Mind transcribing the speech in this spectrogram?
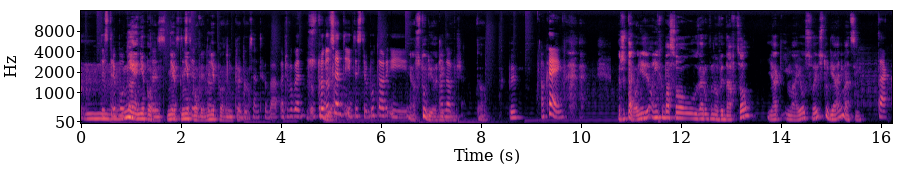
Mm, Dystrybutor. Nie, nie powiem, jest- nie, nie powiem, nie powiem tego. Producent chyba. Znaczy w ogóle Studio. producent i dystrybutor i. Nie, studio No Ghibli. dobrze. To Okej. Znaczy tak, oni, oni chyba są zarówno wydawcą, jak i mają swoje studia animacji. Tak.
